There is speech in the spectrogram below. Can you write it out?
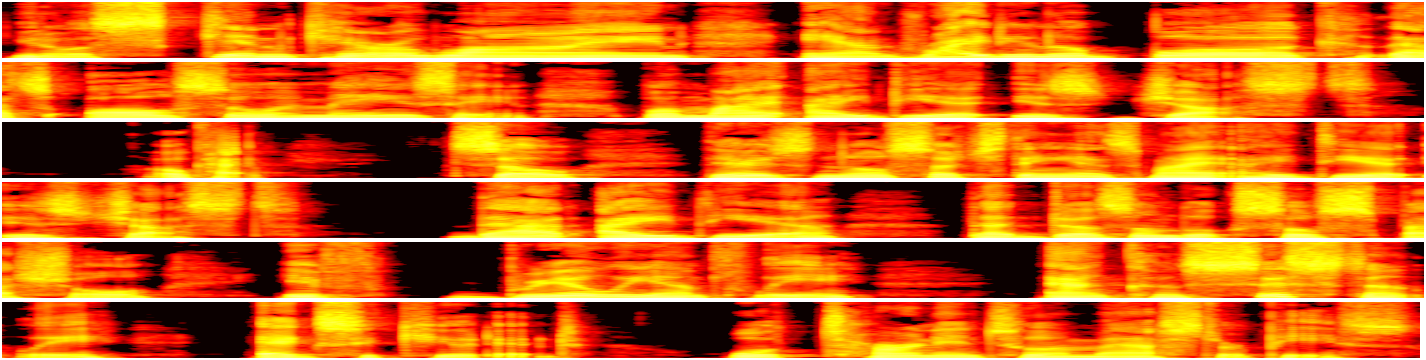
you know, a skincare line and writing a book. That's all so amazing. But my idea is just. Okay. So there's no such thing as my idea is just. That idea that doesn't look so special, if brilliantly and consistently executed will turn into a masterpiece.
